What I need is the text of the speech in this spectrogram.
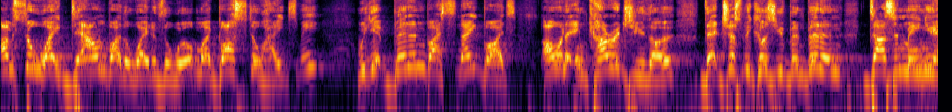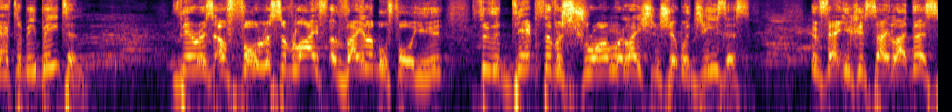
I'm still weighed down by the weight of the world. My boss still hates me. We get bitten by snake bites. I want to encourage you, though, that just because you've been bitten doesn't mean you have to be beaten. There is a fullness of life available for you through the depth of a strong relationship with Jesus. In fact, you could say like this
